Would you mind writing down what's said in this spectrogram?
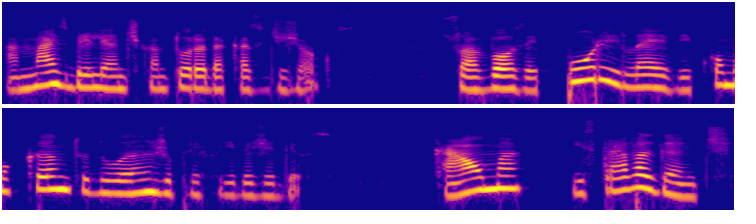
a mais brilhante cantora da casa de jogos. Sua voz é pura e leve como o canto do anjo preferido de Deus. Calma e extravagante,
